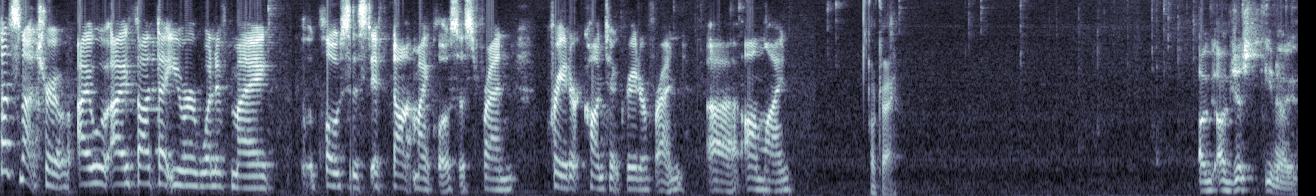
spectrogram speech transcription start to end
That's not true. I, I thought that you were one of my closest, if not my closest friend, creator, content creator friend uh, online. Okay. I'm, I'm just, you know,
